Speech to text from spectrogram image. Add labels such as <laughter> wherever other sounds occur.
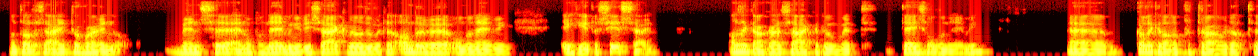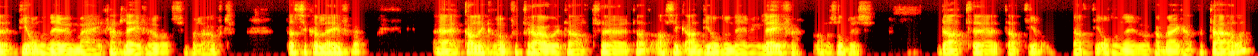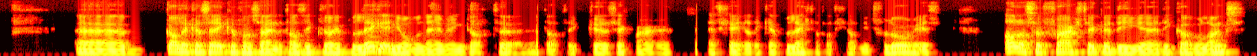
Want dat is eigenlijk toch waarin mensen en ondernemingen die zaken willen doen met een andere onderneming in geïnteresseerd zijn. Als ik nou ga zaken doen met deze onderneming, kan ik er dan op vertrouwen dat die onderneming mij gaat leveren wat ze belooft dat ze kan leveren? kan ik erop vertrouwen dat, dat als ik aan die onderneming lever, andersom is, dat, dat die dat die onderneming ook aan mij gaat betalen. Uh, kan ik er zeker van zijn dat als ik wil beleggen in die onderneming, dat, uh, dat ik uh, zeg maar hetgeen dat ik heb belegd, dat dat geld niet verloren is. Al dat soort vraagstukken die, die komen langs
